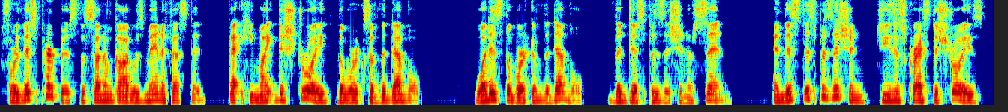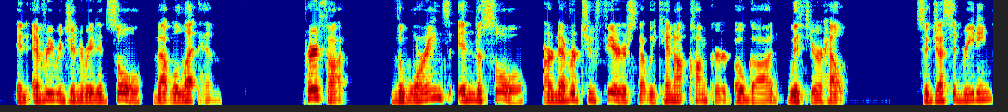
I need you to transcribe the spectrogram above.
For this purpose the Son of God was manifested, that he might destroy the works of the devil. What is the work of the devil? The disposition of sin. And this disposition Jesus Christ destroys in every regenerated soul that will let him. Prayer thought The warrings in the soul are never too fierce that we cannot conquer, O God, with your help. Suggested reading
